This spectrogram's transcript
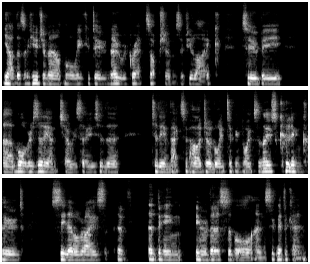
yeah, there's a huge amount more we could do. No regrets options, if you like, to be uh, more resilient, shall we say, to the to the impacts of hard to avoid tipping points. And those could include sea level rise of, of being irreversible and significant.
